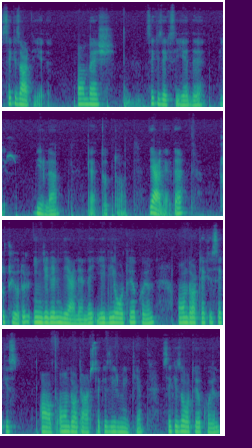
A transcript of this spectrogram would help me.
8 artı 7 15 8 eksi 7 1 1 ile evet, tuttu. Diğerleri de tutuyordur. İnceleyelim diğerlerinde. 7'yi ortaya koyun. 14 eksi 8 6 14 artı 8 22 8'i ortaya koyun.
